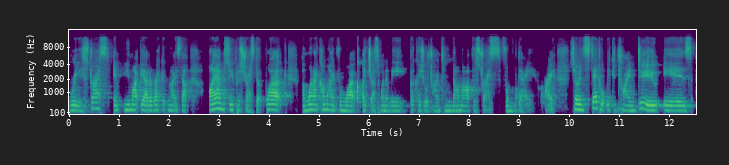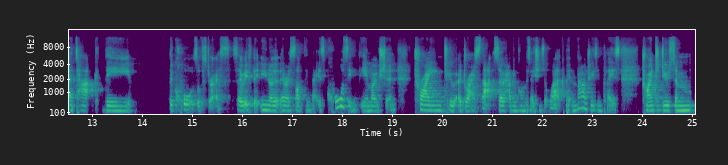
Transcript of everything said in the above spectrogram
really stressed, you might be able to recognize that I am super stressed at work. And when I come home from work, I just want to eat because you're trying to numb out the stress from the day, right? So instead, what we could try and do is attack the the cause of stress. So if that you know that there is something that is causing the emotion, trying to address that. So having conversations at work, putting boundaries in place, trying to do some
